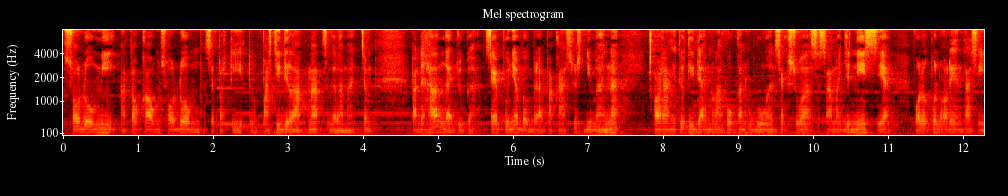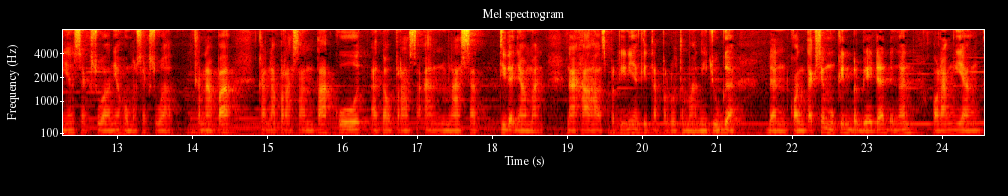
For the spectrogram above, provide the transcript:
sodomi atau kaum sodom seperti itu pasti dilaknat segala macam padahal nggak juga saya punya beberapa kasus di mana orang itu tidak melakukan hubungan seksual sesama jenis ya walaupun orientasinya seksualnya homoseksual. Kenapa? Karena perasaan takut atau perasaan merasa tidak nyaman. Nah hal-hal seperti ini yang kita perlu temani juga. Dan konteksnya mungkin berbeda dengan orang yang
